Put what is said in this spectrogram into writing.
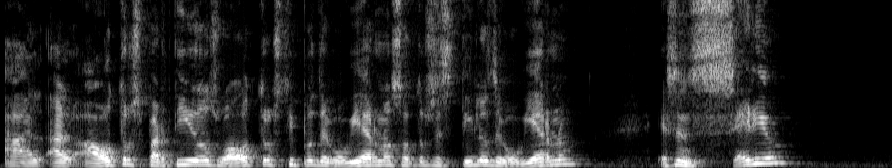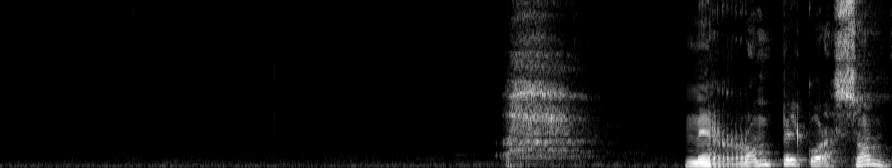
a, a, otros partidos o a otros tipos de gobiernos, a otros estilos de gobierno. ¿Es en serio? me rompe el corazón.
